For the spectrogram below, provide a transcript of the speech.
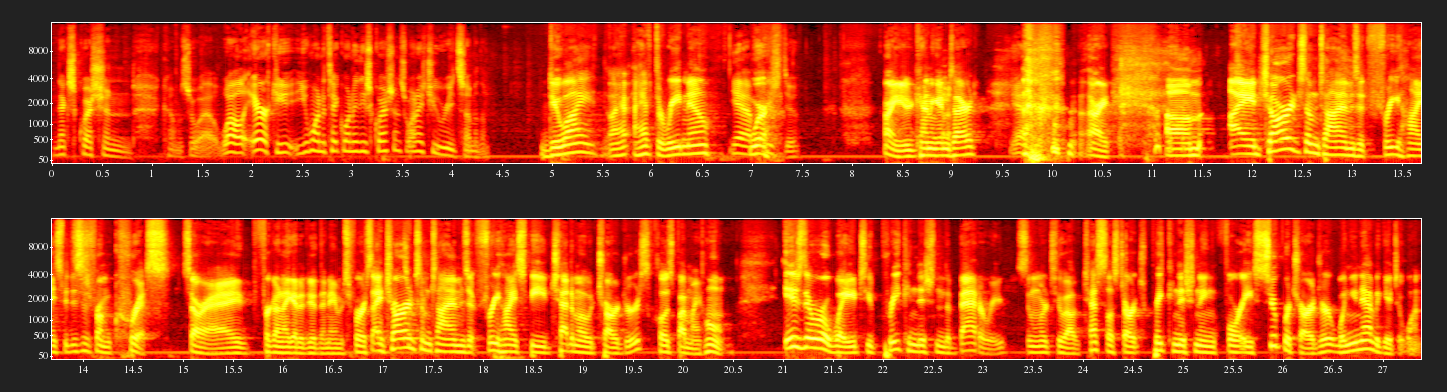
Next question comes. Well, well Eric, you, you want to take one of these questions? Why don't you read some of them? Do I? I have to read now. Yeah, Where- please do. All right, you're kind of getting tired. Yeah. All right. Um, I charge sometimes at free high speed. This is from Chris. Sorry, I forgot I got to do the names first. I charge sometimes at free high speed CHAdeMO chargers close by my home. Is there a way to precondition the battery, similar to how Tesla starts preconditioning for a supercharger when you navigate to one?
